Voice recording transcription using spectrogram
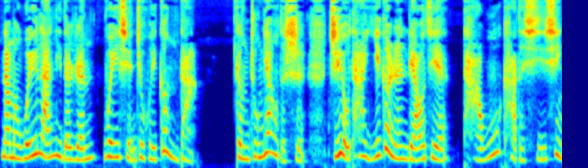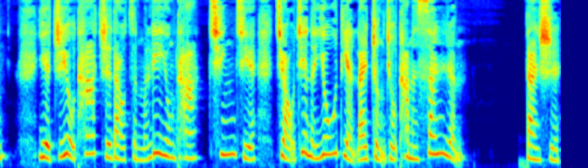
那么围栏里的人危险就会更大。更重要的是，只有他一个人了解塔乌卡的习性，也只有他知道怎么利用他清洁矫健的优点来拯救他们三人。但是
